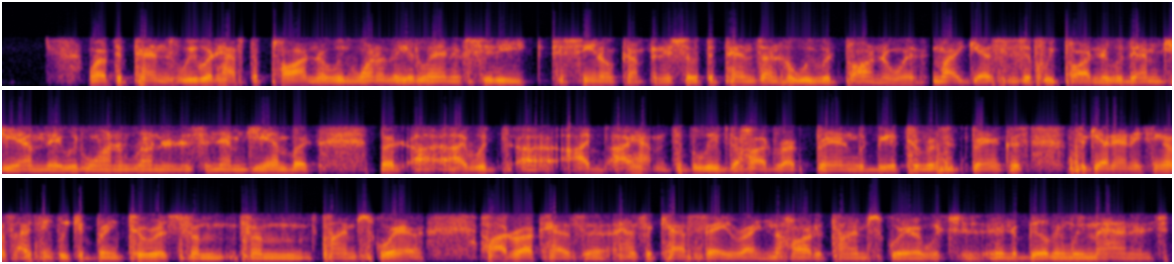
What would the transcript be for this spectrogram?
Well, it depends. We would have to partner with one of the Atlantic City casino companies, so it depends on who we would partner with. My guess is if we partnered with MGM, they would want to run it as an MGM. But, but I I would, uh, I, I happen to believe the Hard Rock brand would be a terrific brand because forget anything else. I think we could bring tourists from from Times Square. Hard Rock has a has a cafe right in the heart of Times Square, which is in a building we manage,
